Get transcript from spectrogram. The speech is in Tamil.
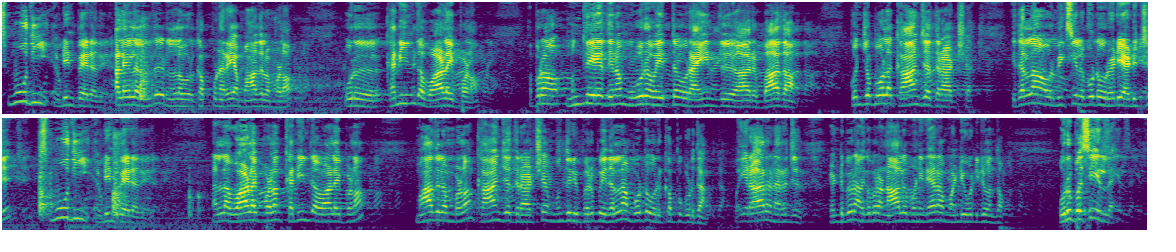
ஸ்மூதி அப்படின்னு பேர் அது. காலையில் வந்து நல்ல ஒரு கப்பு நிறைய மாதுளம்பழம் ஒரு கனிந்த வாழைப்பழம் அப்புறம் முந்தைய தினம் ஊற வைத்த ஒரு ஐந்து ஆறு பாதாம் கொஞ்சம் போல காஞ்ச திராட்சை. இதெல்லாம் ஒரு மிக்சியில் போட்டு ஒரு அடி அடிச்சு ஸ்மூதி அப்படின்னு பேர் அது. நல்ல வாழைப்பழம் கனிந்த வாழைப்பழம் மாதுளம்பழம் காஞ்ச திராட்சை முந்திரி பருப்பு இதெல்லாம் போட்டு ஒரு கப்பு கொடுத்தாங்க. வயிறார நிறைஞ்சது. ரெண்டு பேரும் அதுக்கப்புறம் நாலு மணி நேரம் வண்டி ஓட்டிட்டு வந்தோம். ஒரு பசி இல்லை.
